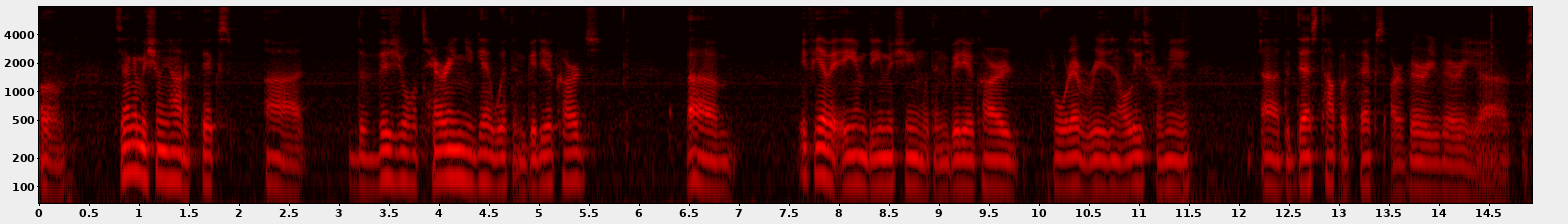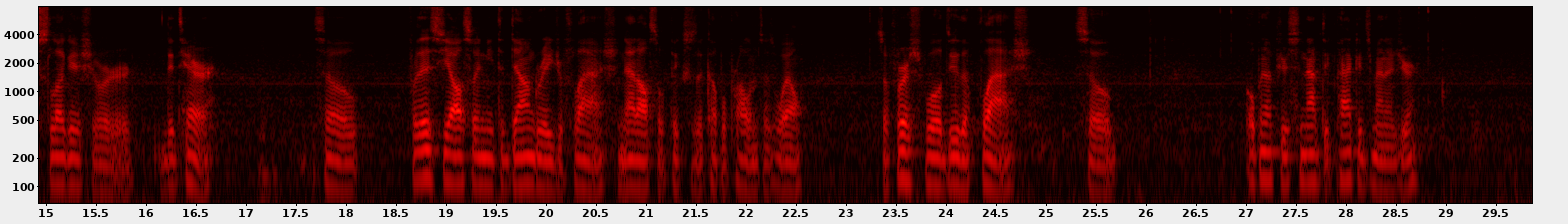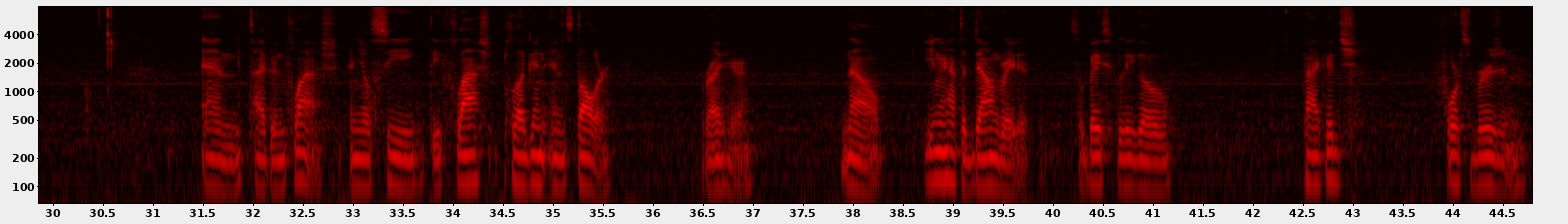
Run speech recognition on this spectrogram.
Um, today I'm going to be showing you how to fix uh, the visual tearing you get with NVIDIA cards. Um, if you have an AMD machine with an NVIDIA card, for whatever reason, or at least for me, uh, the desktop effects are very, very uh, sluggish or they tear. So for this, you also need to downgrade your flash, and that also fixes a couple problems as well. So first, we'll do the flash. So open up your Synaptic Package Manager and type in flash and you'll see the flash plugin installer right here. Now you're gonna have to downgrade it. So basically go package force version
